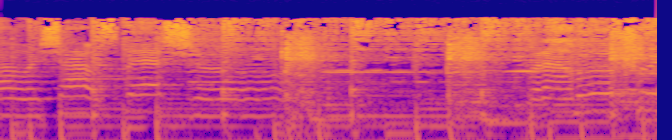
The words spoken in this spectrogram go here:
I wish I was special, but I'm a.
